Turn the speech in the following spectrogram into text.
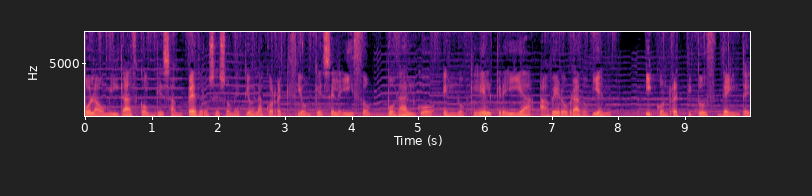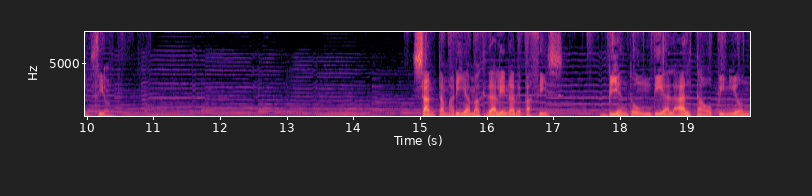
o la humildad con que San Pedro se sometió a la corrección que se le hizo por algo en lo que él creía haber obrado bien y con rectitud de intención. Santa María Magdalena de Pacís, viendo un día la alta opinión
